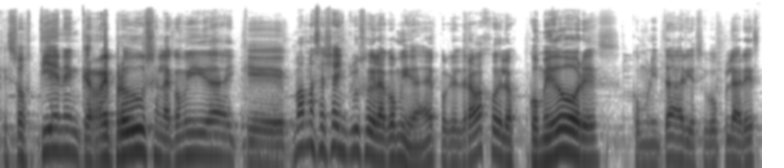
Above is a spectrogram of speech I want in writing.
que sostienen, que reproducen la comida y que va más allá incluso de la comida, ¿eh? porque el trabajo de los comedores comunitarios y populares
